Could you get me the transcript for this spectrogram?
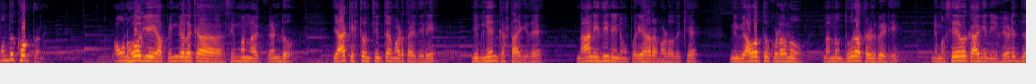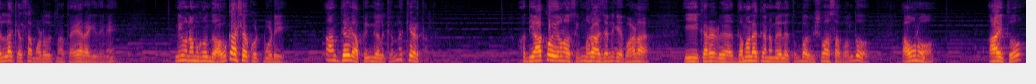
ಮುಂದಕ್ಕೆ ಹೋಗ್ತಾನೆ. ಅವನು ಹೋಗಿ ಆ ಪಿಂಗಲಕ ಸಿಂಹನ ಕಂಡು, ಯಾಕೆ ಇಷ್ಟೊಂದು ಚಿಂತೆ ಮಾಡ್ತಾ ಇದ್ದೀರಿ? ನಿಮಗೇನು ಕಷ್ಟ ಆಗಿದೆ? ನಾನು ಇದ್ದೀನಿ ನಿಮ್ಮ ಪರಿಹಾರ ಮಾಡೋದಕ್ಕೆ. ನೀವು ಯಾವತ್ತೂ ಕೂಡ ನನ್ನನ್ನು ದೂರ ತಳ್ಳಬೇಡಿ. ನಿಮ್ಮ ಸೇವಕ್ಕಾಗಿ ನೀವು ಹೇಳಿದ್ದೆಲ್ಲ ಕೆಲಸ ಮಾಡೋದಕ್ಕೆ ನಾನು ತಯಾರಾಗಿದ್ದೀನಿ. ನೀವು ನಮಗೊಂದು ಅವಕಾಶ ಕೊಟ್ಟು ನೋಡಿ ಅಂಥೇಳಿ ಆ ಪಿಂಗಲಕನ್ನು ಕೇಳ್ತಾನೆ. ಅದು ಯಾಕೋ ಏನೋ ಸಿಂಹರಾಜನಿಗೆ ಬಹಳ ಈ ಕರಡ್ ದಮನಕನ ಮೇಲೆ ತುಂಬ ವಿಶ್ವಾಸ ಬಂದು ಅವನು, ಆಯಿತು,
